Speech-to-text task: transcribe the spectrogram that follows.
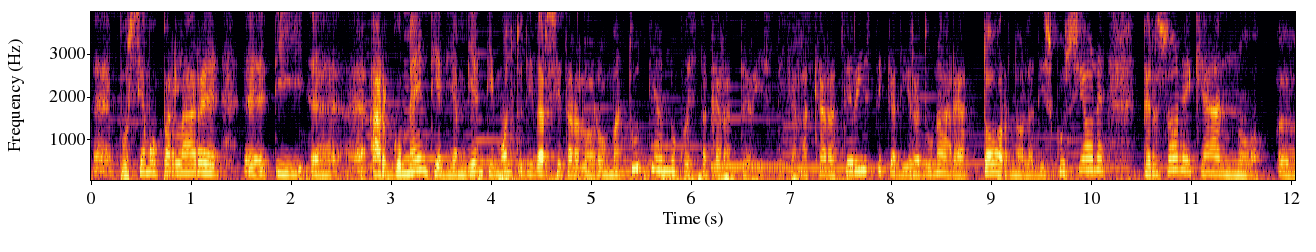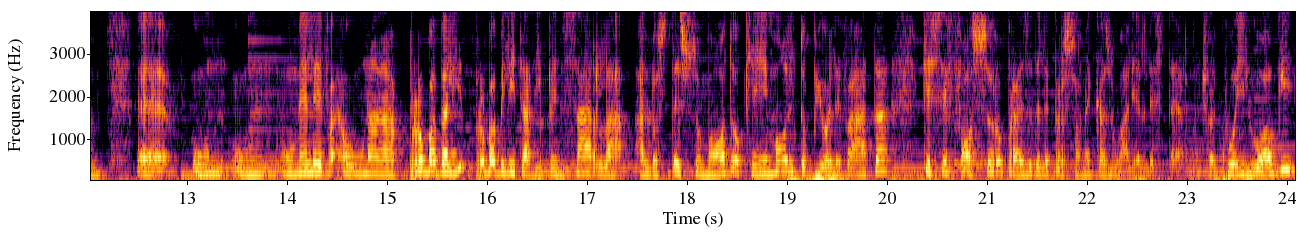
eh, possiamo parlare eh, di eh, argomenti e di ambienti molto diversi tra loro, ma tutti hanno questa caratteristica, la caratteristica di radunare attorno alla discussione persone che hanno eh, eh, un, un, un eleva- una probabilità probabilità di pensarla allo stesso modo che è molto più elevata che se fossero prese delle persone casuali all'esterno, cioè quei luoghi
